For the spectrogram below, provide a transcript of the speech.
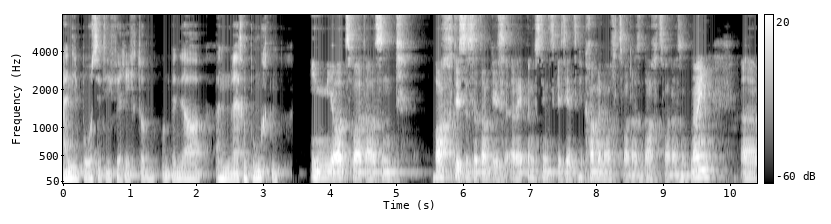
In die positive Richtung? Und wenn ja, an welchen Punkten? Im Jahr 2008 ist also dann das Rettungsdienstgesetz gekommen, auch 2008, 2009, äh,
